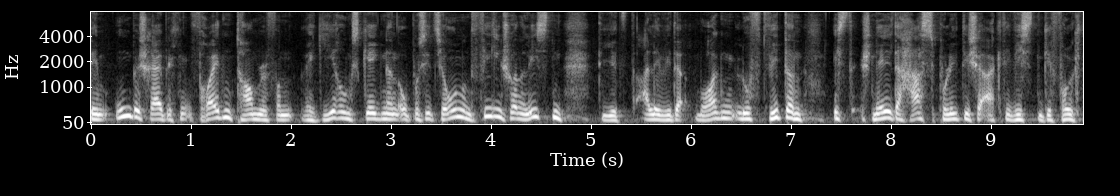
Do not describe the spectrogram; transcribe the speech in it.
Dem unbeschreiblichen Freudentaumel von Regierungsgegnern, Opposition und vielen Journalisten, die jetzt alle wieder Morgenluft wittern, ist schnell der Hass politischer Aktivisten gefolgt,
